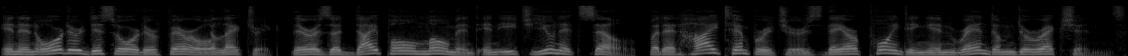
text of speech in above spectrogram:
In an order-disorder ferroelectric, there is a dipole moment in each unit cell, but at high temperatures they are pointing in random directions.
